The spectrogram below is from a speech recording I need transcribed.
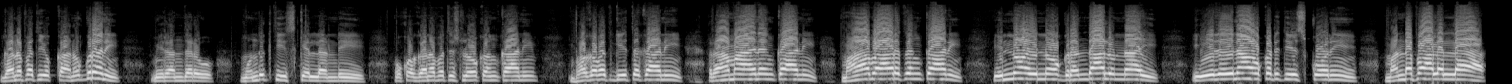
గణపతి యొక్క అనుగ్రహని మీరందరూ ముందుకు తీసుకెళ్ళండి. ఒక గణపతి శ్లోకం కానీ భగవద్గీత కానీ రామాయణం కానీ మహాభారతం కానీ ఎన్నో ఎన్నో గ్రంథాలు ఉన్నాయి ఏదైనా ఒకటి తీసుకొని మండపాలల్లా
